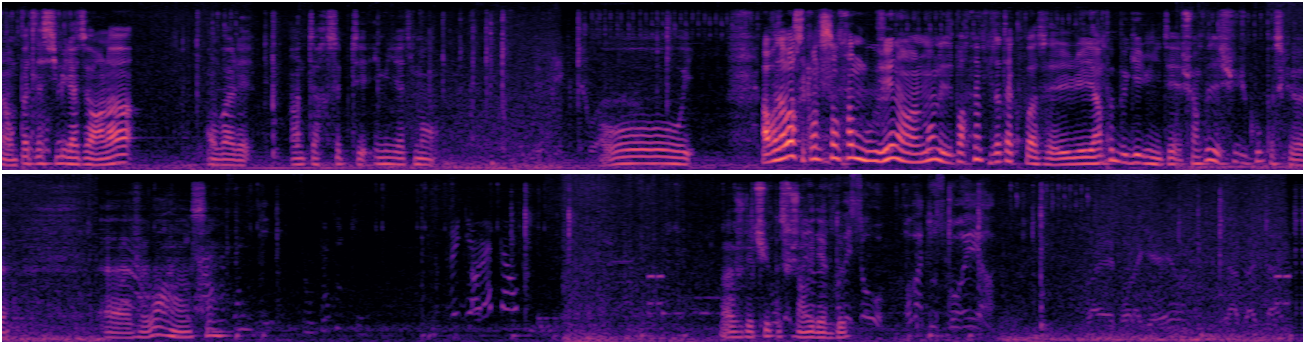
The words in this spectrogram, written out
Allez, on pète l'assimilateur là. On va aller intercepter immédiatement. Oh oui. Alors faut savoir c'est quand ils sont en train de bouger, normalement les porte nous attaquent pas. C'est- Il est un peu bugué l'unité. Je suis un peu déçu du coup parce que... Euh, je vais voir euh, ça. Ouais, je l'ai tué parce que j'ai envie des F2. Vaisseau, on va tous mourir. Prêt pour la guerre La bataille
